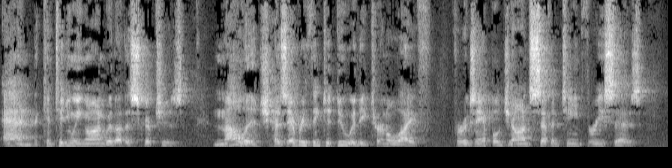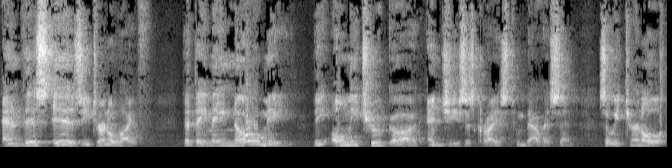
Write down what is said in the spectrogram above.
And continuing on with other scriptures, knowledge has everything to do with eternal life. For example, John 17:3 says, "And this is eternal life, that they may know me, the only true God, and Jesus Christ whom thou hast sent." So eternal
